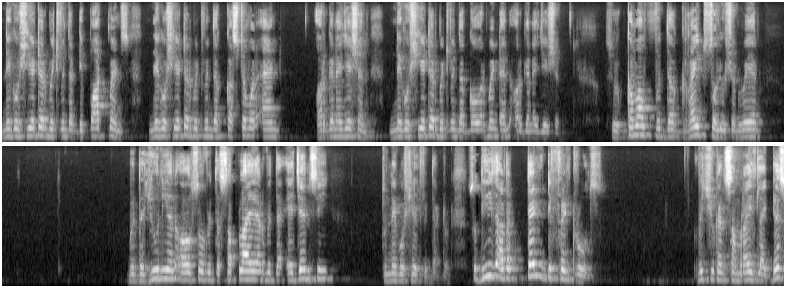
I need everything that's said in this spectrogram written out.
negotiator between the departments negotiator between the customer and organization negotiator between the government and organization. So come up with the right solution where with the union also with the supplier with the agency to negotiate with that one so these are the 10 different roles which you can summarize like this.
